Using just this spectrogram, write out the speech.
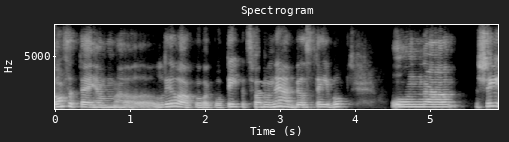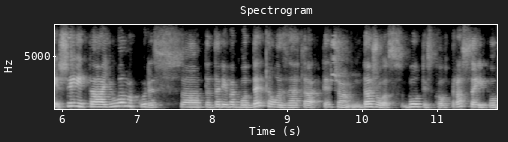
konstatējam lielāko varbūt īpatsvaru neatbilstību. Un šī, šī ir tā joma, kuras tad arī varbūt detalizētāk tiešām dažos būtiskos prasību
